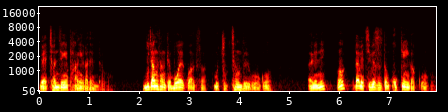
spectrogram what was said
왜? 전쟁에 방해가 된다고. 무장 상태 뭐 할거 왔어? 뭐 죽창 들고 오고. 알겠니? 어? 그 다음에 집에서 쓰던 곡괭이 갖고 오고.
